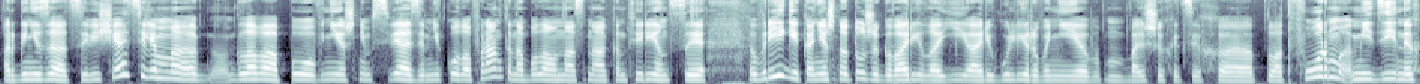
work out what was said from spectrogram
организации вещателем, глава по внешним связям Никола Франк, она была у нас на конференции в Риге, конечно, тоже говорила и о регулировании больших этих платформ медийных,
